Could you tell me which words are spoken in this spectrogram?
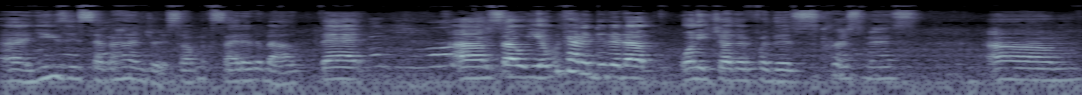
uh, Yeezy 700, so I'm excited about that. Um, so yeah, we kind of did it up on each other for this Christmas. Um,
